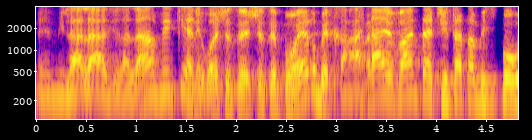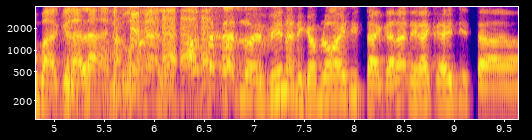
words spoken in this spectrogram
מילה להגרלה, ויקי? אני רואה שזה, שזה בוער בך. אתה הבנת את שיטת המספור בהגרלה, אני רואה עליך. אף אחד לא הבין, אני גם לא ראיתי את ההגרלה, אני רק ראיתי את, ה...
